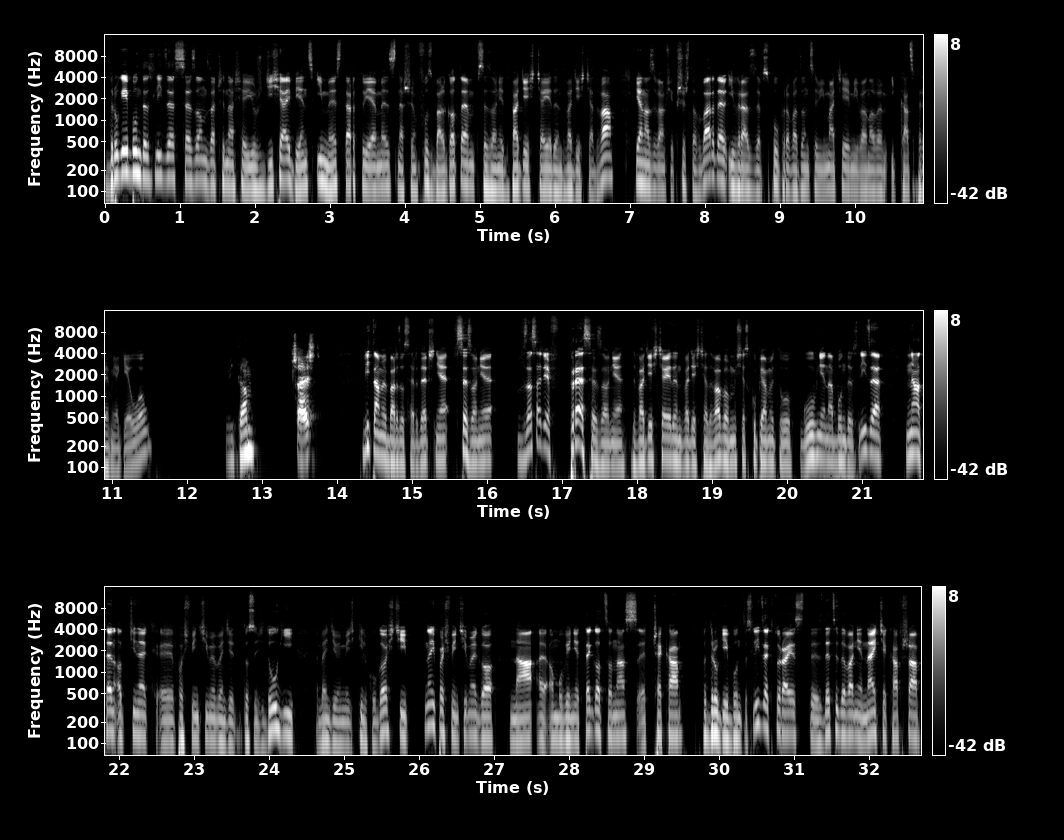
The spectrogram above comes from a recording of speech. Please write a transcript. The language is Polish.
W drugiej Bundeslidze sezon zaczyna się już dzisiaj, więc i my startujemy z naszym Fußballgotem w sezonie 21-22. Ja nazywam się Krzysztof Bardel i wraz ze współprowadzącymi Maciejem Iwanowem i Kacprem Jagiełłą. Witam. Cześć. Witamy bardzo serdecznie w sezonie w zasadzie w presezonie 21-22, bo my się skupiamy tu głównie na Bundeslidze. No a ten odcinek y, poświęcimy, będzie dosyć długi, będziemy mieć kilku gości, no i poświęcimy go na e, omówienie tego, co nas e, czeka w drugiej Bundeslidze, która jest zdecydowanie najciekawsza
